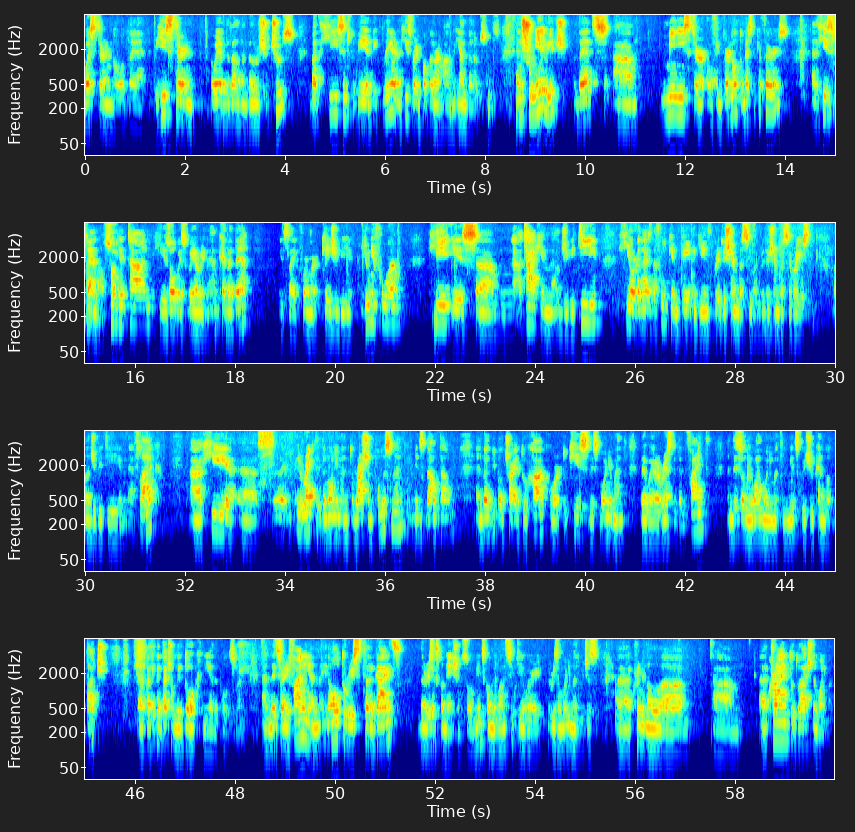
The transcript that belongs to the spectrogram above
Western or the Eastern way of development Belarus should choose. But he seems to be a big player, and he's very popular among young Belarusians. And Shunevich, that's um, Minister of Internal Domestic Affairs, and he's fan of Soviet time. He is always wearing NKVD, it's like former KGB uniform, he is um, attacking LGBT. He organized the full campaign against British embassy when British embassy raised LGBT flag. Uh, he uh, erected the monument to Russian policemen in Minsk downtown. And when people tried to hug or to kiss this monument, they were arrested and fined. And this is only one monument in Minsk which you cannot touch, uh, but you can touch on the dog near the policeman. And it's very funny. And in all tourist uh, guides, there is explanation. So Minsk only one city where there is a monument which is uh, criminal um, um, uh, crime to touch the monument.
